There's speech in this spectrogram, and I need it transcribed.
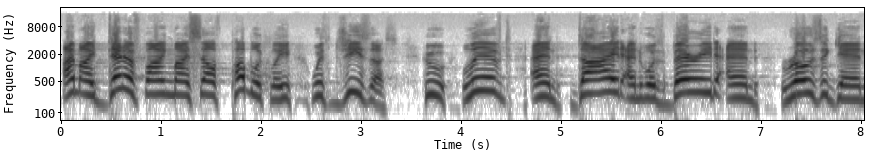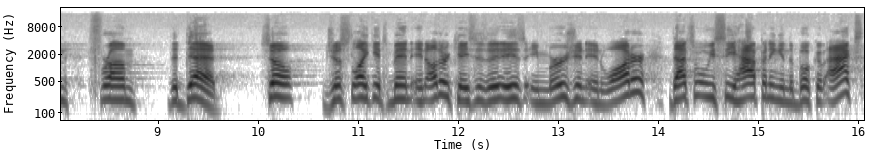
I'm identifying myself publicly with Jesus, who lived and died and was buried and rose again from the dead. So, just like it's been in other cases, it is immersion in water. That's what we see happening in the book of Acts.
